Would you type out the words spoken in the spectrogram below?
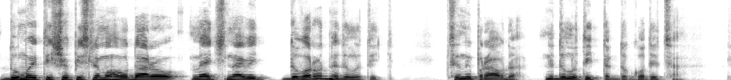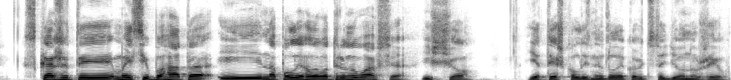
Думаєте, що після мого удару м'яч навіть до ворот не долетить? Це неправда. Не долетить, так докотиться. Скажете, Месі багато і наполегливо тренувався? І що? Я теж колись недалеко від стадіону жив.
